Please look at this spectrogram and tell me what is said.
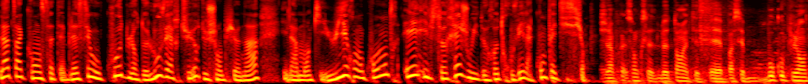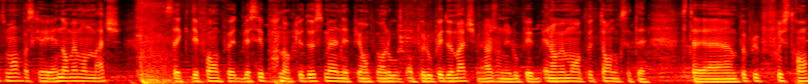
L'attaquant s'était blessé au coude lors de l'ouverture du championnat. Il a manqué huit rencontres et il se réjouit de retrouver la compétition. J'ai l'impression que le temps était passé beaucoup plus lentement parce qu'il y a énormément de matchs. C'est que des fois on peut être blessé pendant que deux semaines et puis on peut, on peut louper deux matchs. Mais là j'en ai loupé énormément un peu de temps donc c'était un peu plus frustrant.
